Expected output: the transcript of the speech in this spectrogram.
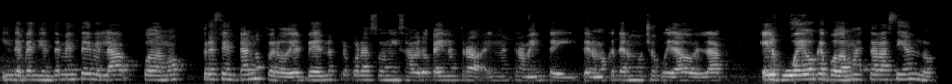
independientemente, ¿verdad? Podamos presentarnos, pero Él ve nuestro corazón y sabe lo que hay en nuestra, en nuestra mente y tenemos que tener mucho cuidado, ¿verdad? El juego que podamos estar haciendo.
